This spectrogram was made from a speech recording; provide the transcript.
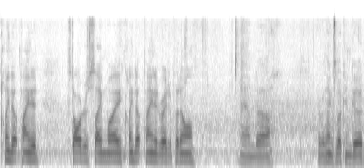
cleaned up, painted. Starters same way, cleaned up, painted, ready to put on, and uh, everything's looking good.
